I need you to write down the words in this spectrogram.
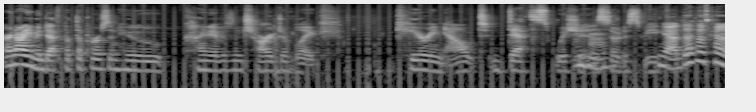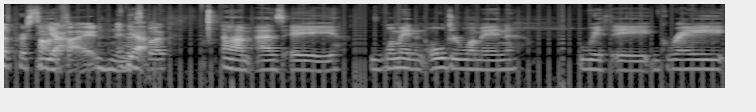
or not even death but the person who kind of is in charge of like carrying out death's wishes so to speak yeah, death is kind of personified in this Yeah. book. Um, as a woman an older woman with a gray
